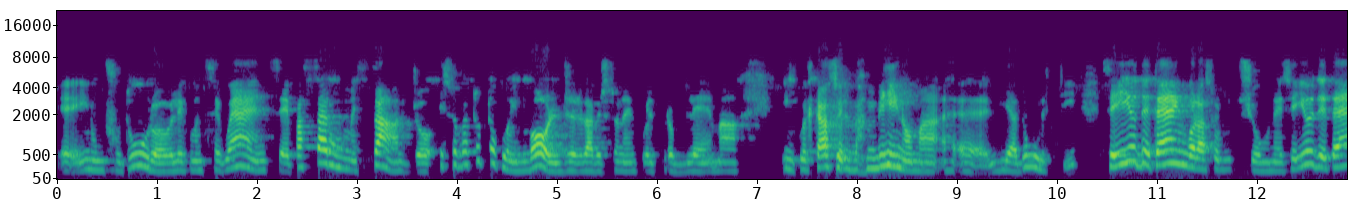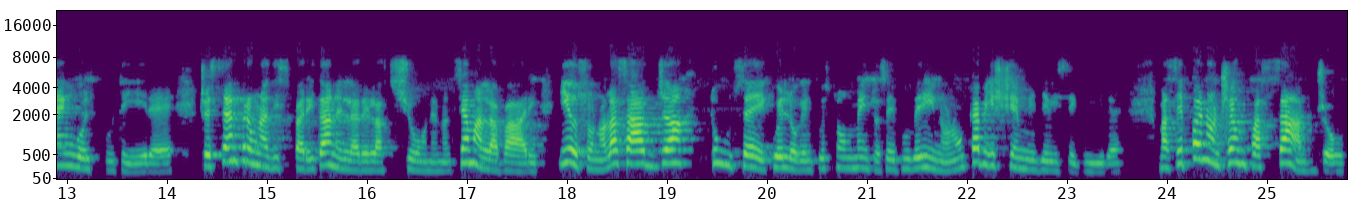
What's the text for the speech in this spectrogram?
eh, in un futuro, le conseguenze, passare un messaggio e soprattutto coinvolgere la persona in quel problema, in quel caso il bambino, ma eh, gli adulti. Se io detengo la soluzione, se io detengo il potere, c'è sempre una disparità nella relazione, non siamo alla pari. Io sono la saggia, tu sei quello che in questo momento sei poverino, non capisci e mi devi seguire. Ma se poi non c'è un passaggio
